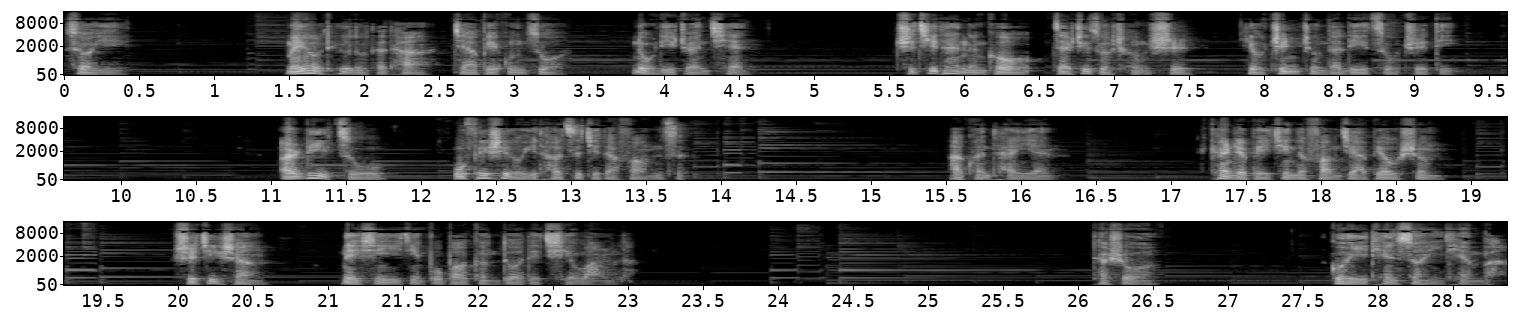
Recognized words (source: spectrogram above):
所以，没有退路的他加倍工作，努力赚钱，只期待能够在这座城市有真正的立足之地。而立足，无非是有一套自己的房子。阿宽坦言，看着北京的房价飙升，实际上，内心已经不抱更多的期望了。他说：“过一天算一天吧，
